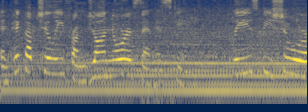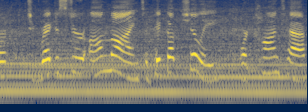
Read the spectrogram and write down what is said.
and pick up chili from John Norris and his team. Please be sure to register online to pick up chili or contact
